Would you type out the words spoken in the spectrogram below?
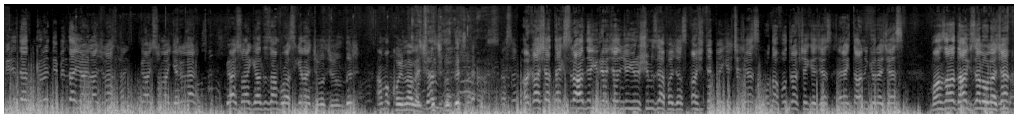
biri de gölün dibinde yaylacılar bir ay sonra gelirler. Bir ay sonra geldiği zaman burası gene cıvıl cıvıldır. Ama koyunlarla cıvıl cıvıldır. Nasıl? Arkadaşlar tek sıra halinde yürüyeceğiz. Önce yürüyüşümüzü yapacağız. Karşı tepeye geçeceğiz. Orada fotoğraf çekeceğiz. Erek Dağı'nı göreceğiz. Manzara daha güzel olacak.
